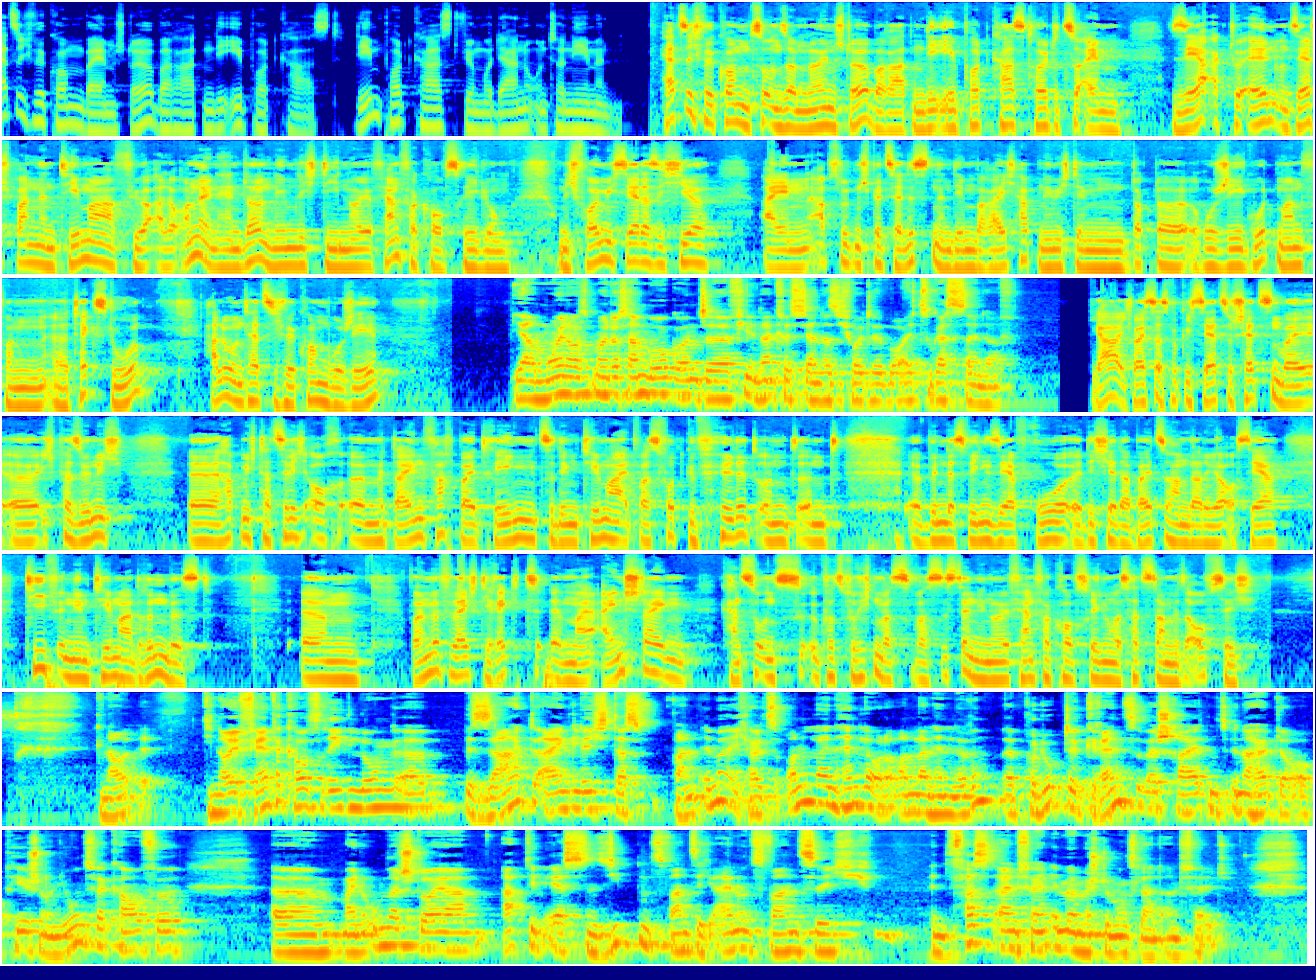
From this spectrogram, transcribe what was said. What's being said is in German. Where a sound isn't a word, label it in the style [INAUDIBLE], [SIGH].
Herzlich willkommen beim Steuerberaten.de Podcast, dem Podcast für moderne Unternehmen. Herzlich willkommen zu unserem neuen Steuerberaten.de Podcast, heute zu einem sehr aktuellen und sehr spannenden Thema für alle Online-Händler, nämlich die neue Fernverkaufsregelung. Und ich freue mich sehr, dass ich hier einen absoluten Spezialisten in dem Bereich habe, nämlich den Dr. Roger Gutmann von äh, Textu. Hallo und herzlich willkommen, Roger. Ja, moin aus, moin aus Hamburg und äh, vielen Dank, Christian, dass ich heute bei euch zu Gast sein darf. Ja, ich weiß das wirklich sehr zu schätzen, weil äh, ich persönlich äh, habe mich tatsächlich auch äh, mit deinen Fachbeiträgen zu dem Thema etwas fortgebildet und, und äh, bin deswegen sehr froh, äh, dich hier dabei zu haben, da du ja auch sehr tief in dem Thema drin bist. Ähm, wollen wir vielleicht direkt äh, mal einsteigen? Kannst du uns äh, kurz berichten, was, was ist denn die neue Fernverkaufsregelung? Was hat es damit auf sich? Genau, äh, die neue Fernverkaufsregelung äh, besagt eigentlich, dass wann immer ich als Online-Händler oder Online-Händlerin äh, Produkte grenzüberschreitend innerhalb der Europäischen Union verkaufe, äh, meine Umsatzsteuer ab dem 1.7.2021 in fast allen Fällen immer im Bestimmungsland anfällt.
